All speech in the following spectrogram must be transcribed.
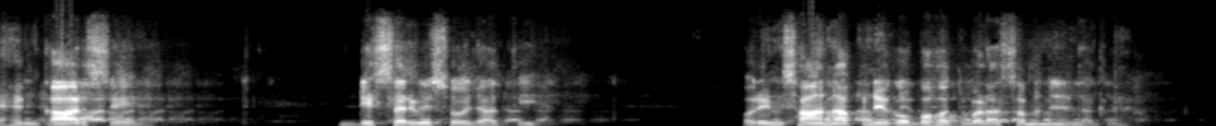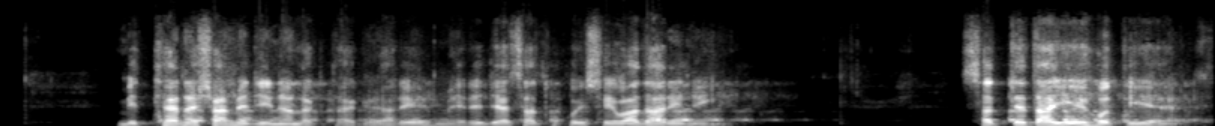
अहंकार से डिसर्विस हो जाती है और इंसान अपने को बहुत बड़ा समझने लगा है। मिथ्या नशा में जीना लगता है कि अरे, मेरे जैसा तो कोई सेवाधारी नहीं सत्यता ये होती है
